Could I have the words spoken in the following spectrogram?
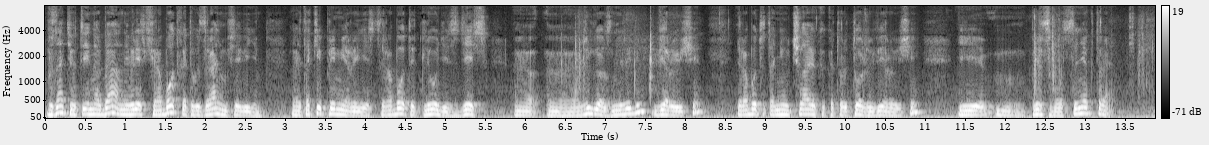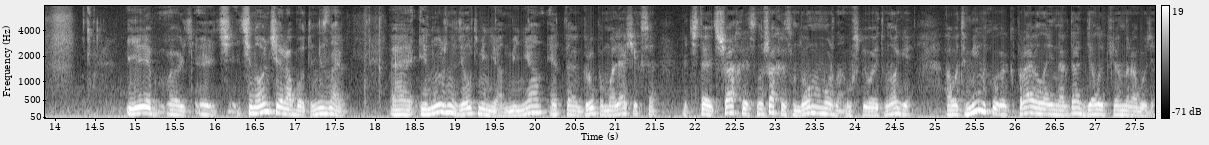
Вы знаете, вот иногда на еврейских работах, это в Израиле мы все видим, э, такие примеры есть. Работают люди здесь, Э, э, религиозные люди, верующие, и работают они у человека, который тоже верующий, и производство некоторое, или чиновничья работа, не знаю. И нужно сделать миньян. Миньян – это группа молящихся, читают шахрис, но шахрис дома можно, успевают многие, а вот минку, как правило, иногда делают прямо на работе.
